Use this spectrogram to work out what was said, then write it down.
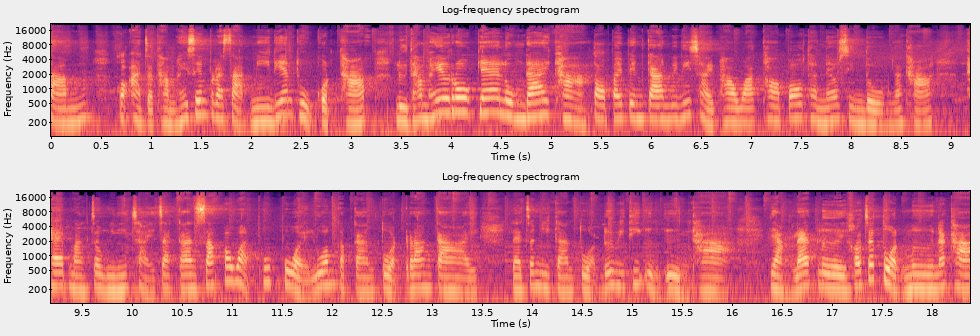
ซ้ำๆก็อาจจะทำให้เส้นประสาทมีเดียนถูกกดทับ หรือทำให้โรคแย่ลงได้ค่ะ ต่อไปเป็นการวินิจฉัยภาวะ carpal tunnel syndrome นะคะแพทย์มักจะวินิจฉัยจากการซักประวัติผู้ป่วยร่วมกับการตรวจร่างกาย และจะมีการตรวจด้วยวิธีอื่น ๆ ค่ะอย่างแรกเลยเขาจะตรวจมือนะคะ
